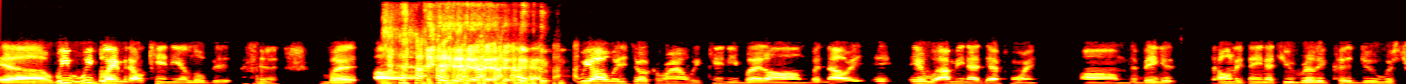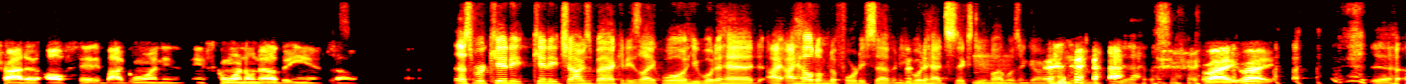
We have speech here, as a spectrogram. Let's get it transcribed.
uh we we blame it on Kenny a little bit but uh, we always joke around with Kenny. But um, but no, it, it it I mean at that point, um, the biggest the only thing that you really could do was try to offset it by going and, and scoring on the other end. So that's where Kenny Kenny chimes back and he's like, "Well, he would have had. I, I, held him to 47. He would have had 60 mm-hmm. if I mm-hmm. wasn't guarding." Him. yeah, right, right. yeah,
